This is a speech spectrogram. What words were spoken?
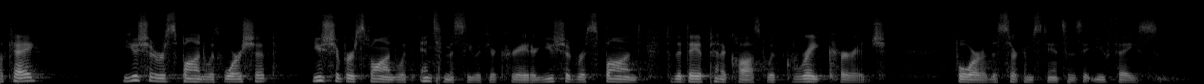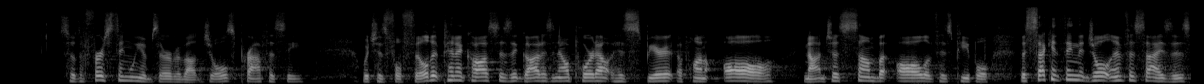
Okay? You should respond with worship. You should respond with intimacy with your Creator. You should respond to the day of Pentecost with great courage for the circumstances that you face. So, the first thing we observe about Joel's prophecy, which is fulfilled at Pentecost, is that God has now poured out his Spirit upon all, not just some, but all of his people. The second thing that Joel emphasizes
